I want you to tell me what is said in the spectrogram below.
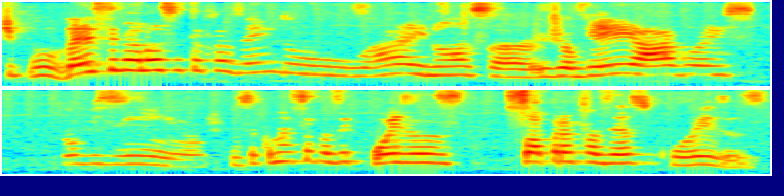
Tipo, daí você vai lá, você tá fazendo. Ai, nossa, joguei água em do vizinho. Tipo, você começa a fazer coisas só pra fazer as coisas.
